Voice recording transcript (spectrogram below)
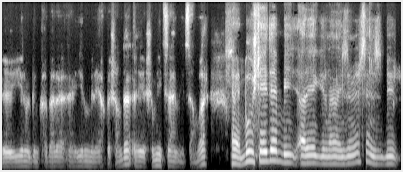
20 e, bin kadar, 20 e, bine yaklaşan da e, yaşamını yitiren insan var. Evet, bu şeyde bir araya girmeme izin verirseniz bir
